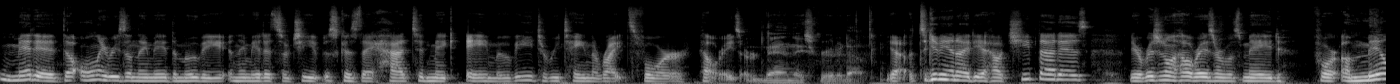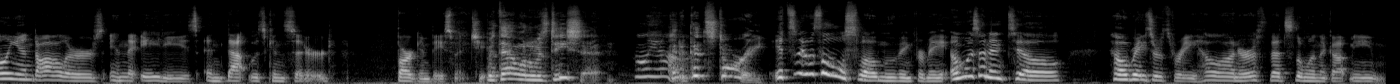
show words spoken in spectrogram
admitted the only reason they made the movie and they made it so cheap is because they had to make a movie to retain the rights for Hellraiser. Then they screwed it up. Yeah, to give you an idea how cheap that is, the original Hellraiser was made for a million dollars in the 80s, and that was considered bargain basement cheap. But that one was decent. oh yeah, Had a good story. it's it was a little slow moving for me. It wasn't until Hellraiser three, Hell on Earth, that's the one that got me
